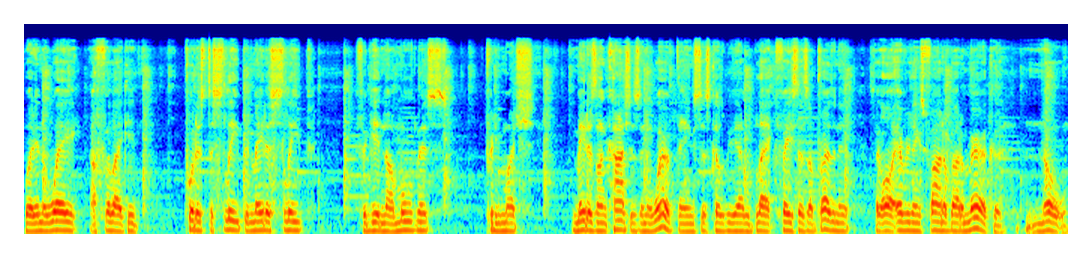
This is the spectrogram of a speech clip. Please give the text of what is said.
but in a way I feel like it put us to sleep. It made us sleep, forgetting our movements, pretty much made us unconscious and aware of things just because we have a black face as our president. It's like, oh, everything's fine about America. No.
